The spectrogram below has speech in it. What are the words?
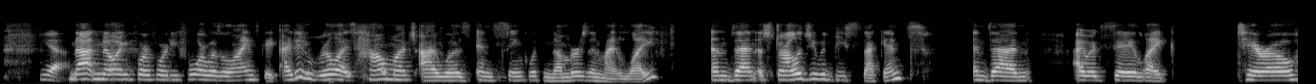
yeah. Not knowing 444 was a lion's gate. I didn't realize how much I was in sync with numbers in my life. And then astrology would be second. And then I would say like tarot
